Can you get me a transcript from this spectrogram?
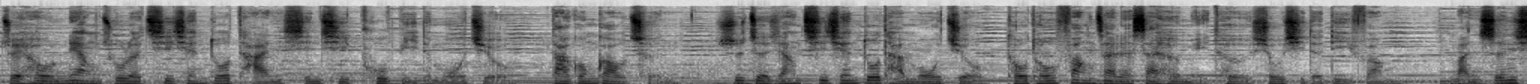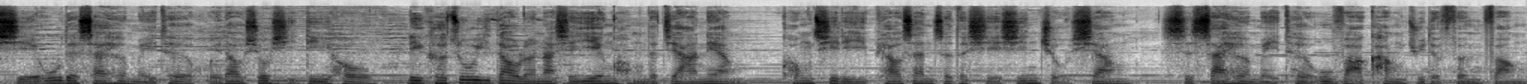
最后酿出了七千多坛腥气扑鼻的魔酒。大功告成，使者将七千多坛魔酒偷偷放在了塞赫美特休息的地方。满身血污的塞赫美特回到休息地后，立刻注意到了那些嫣红的佳酿。空气里飘散着的血腥酒香，是塞赫美特无法抗拒的芬芳。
